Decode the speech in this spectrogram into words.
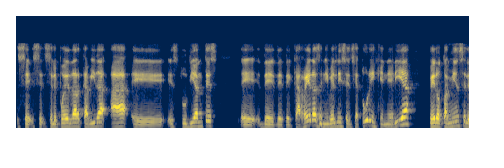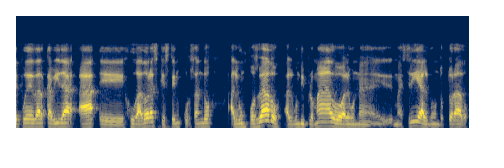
se, se, le puede dar cabida a estudiantes de, de, de, carreras de nivel licenciatura, ingeniería, pero también se le puede dar cabida a jugadoras que estén cursando algún posgrado, algún diplomado, alguna eh, maestría, algún doctorado.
